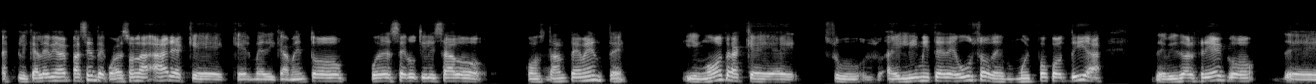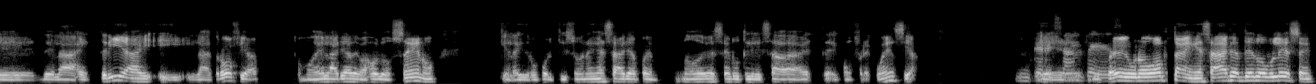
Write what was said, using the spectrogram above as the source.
explicarle bien al paciente cuáles son las áreas que, el medicamento puede ser utilizado constantemente y en otras que hay límite de uso de muy pocos días debido al riesgo de, las estrías y, la atrofia, como es el área debajo de los senos, que la hidrocortisona en esa área pues no debe ser utilizada este, con frecuencia. Interesante. Eh, pues, uno opta en esas áreas de doblece,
